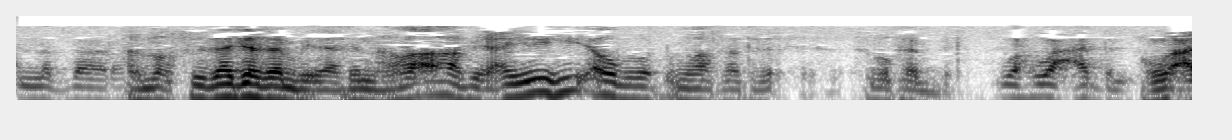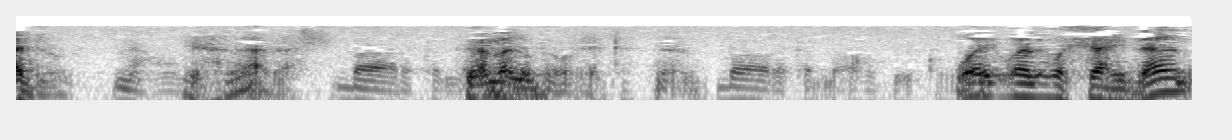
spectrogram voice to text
النظارة. المقصود لا جزم بذلك أنه رآه بعينه أو بمواصلة المكبر. وهو عدل. هو عدل. نعم. لا بأس. بارك الله يعمل برؤيته. نعم. بارك الله فيكم. وال- والشاهدان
